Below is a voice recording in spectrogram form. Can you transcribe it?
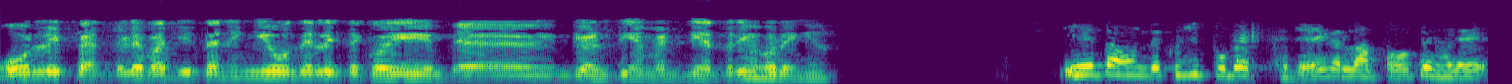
ਉਹ ਲਈ ਪੈਂਤਲੇਬਾਜੀ ਤਾਂ ਨਹੀਂ ਉਹਦੇ ਲਈ ਤੇ ਕੋਈ ਗਿਣਤੀਆਂ ਮਿੰਟੀਆਂ ਤਾਂ ਨਹੀਂ ਹੋ ਰਹੀਆਂ। ਇਹ ਤਾਂ ਹੁਣ ਦੇਖੋ ਜੀ ਭਵਿੱਖ ਜੇ ਗੱਲਾਂ ਆਪਾਂ ਉਹ ਤੇ ਹਲੇ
